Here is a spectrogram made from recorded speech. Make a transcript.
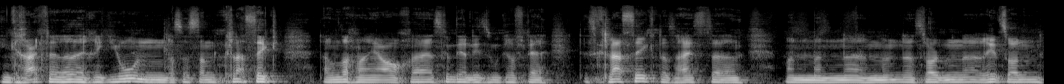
den Charakter der Region, das ist dann Klassik. Darum sagt man ja auch, äh, es gibt ja diesen Begriff der, des Klassik, das heißt, äh, man, man, ähm, das sollten äh, Rebsorten äh,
